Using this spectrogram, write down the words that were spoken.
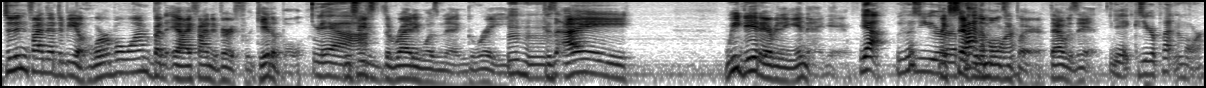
didn't find that to be a horrible one, but I find it very forgettable Yeah. which means the writing wasn't that great. Because I, we did everything in that game yeah, because you're except a for the multiplayer. That was it. Yeah, because you're a platinum whore.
